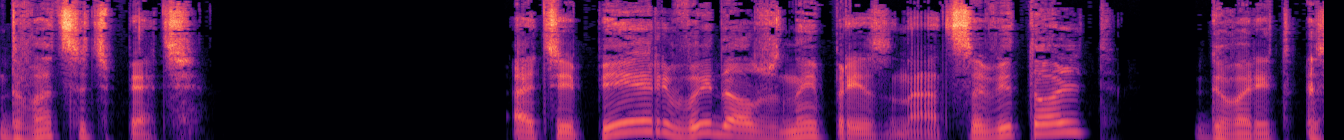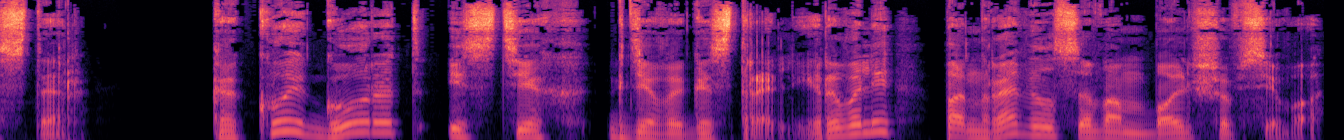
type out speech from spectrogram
25. «А теперь вы должны признаться, Витольд», — говорит Эстер, «какой город из тех, где вы гастролировали, понравился вам больше всего,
